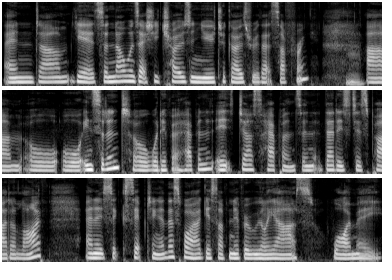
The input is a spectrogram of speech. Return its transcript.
And um, yeah, so no one's actually chosen you to go through that suffering um, or, or incident or whatever happened. It just happens. And that is just part of life and it's accepting. And that's why I guess I've never really asked, why me?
